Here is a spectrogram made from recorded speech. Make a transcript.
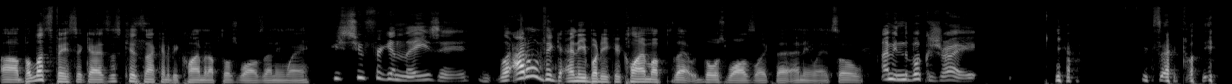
Uh, but let's face it, guys, this kid's not going to be climbing up those walls anyway. He's too freaking lazy. Like, I don't think anybody could climb up that those walls like that anyway. So I mean, the book is right. Yeah, exactly.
